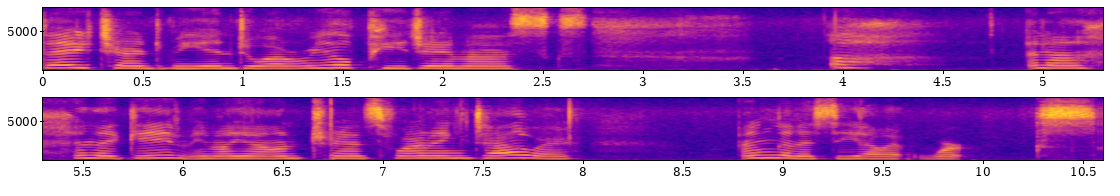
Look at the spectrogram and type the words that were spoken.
They turned me into a real PJ Masks. Ah, and uh, and they gave me my own transforming tower. I'm gonna see how it works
